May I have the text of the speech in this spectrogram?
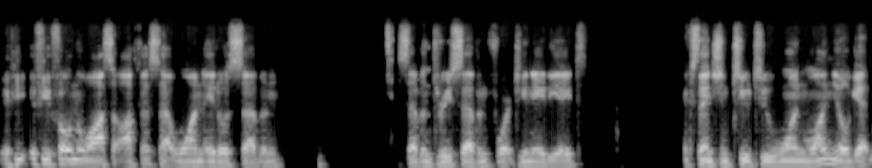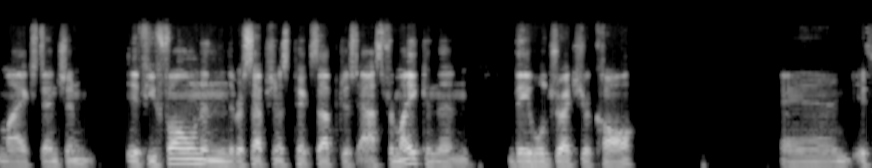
if you, if you phone the Wahsa office at 1 807 737 1488, extension 2211, you'll get my extension. If you phone and the receptionist picks up, just ask for Mike and then they will direct your call. And if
